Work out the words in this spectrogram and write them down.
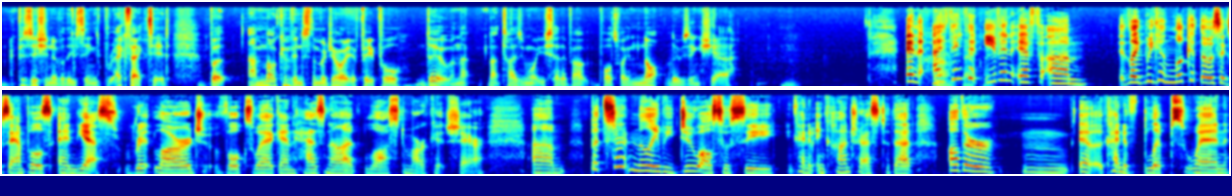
position over these things affected. But I'm not convinced the majority of people do, and that, that ties in what you said about Volkswagen not losing share. Hmm. And I think exactly. that even if, um, like, we can look at those examples, and yes, writ large, Volkswagen has not lost market share. Um, but certainly, we do also see, kind of in contrast to that, other mm, uh, kind of blips when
